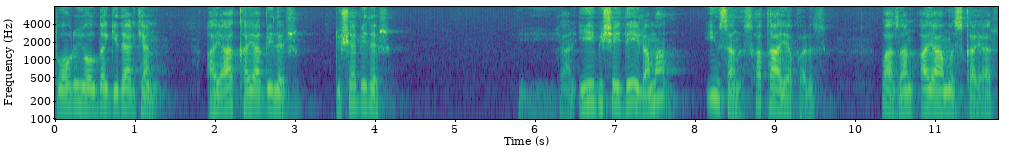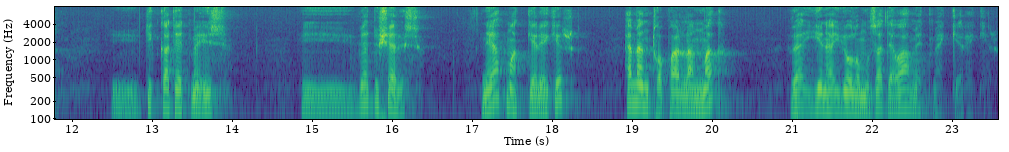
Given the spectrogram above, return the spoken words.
doğru yolda giderken ayağa kayabilir, düşebilir. Yani iyi bir şey değil ama insanız, hata yaparız. Bazen ayağımız kayar, dikkat etmeyiz ve düşeriz. Ne yapmak gerekir? Hemen toparlanmak ve yine yolumuza devam etmek gerekir.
